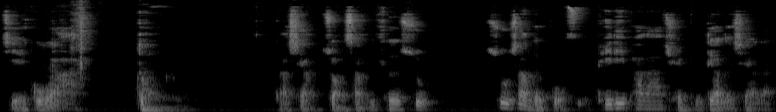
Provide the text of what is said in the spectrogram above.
结果啊，咚！大象撞上一棵树，树上的果子噼里啪啦全部掉了下来。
